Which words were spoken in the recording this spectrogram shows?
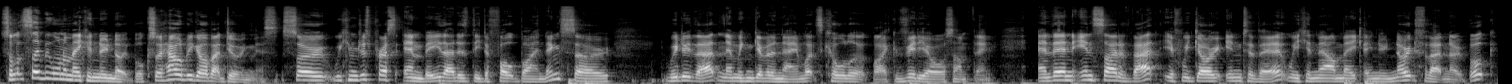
So let's say we want to make a new notebook. So how would we go about doing this? So we can just press MB, that is the default binding. So we do that and then we can give it a name. Let's call it like video or something. And then inside of that, if we go into there, we can now make a new note for that notebook.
